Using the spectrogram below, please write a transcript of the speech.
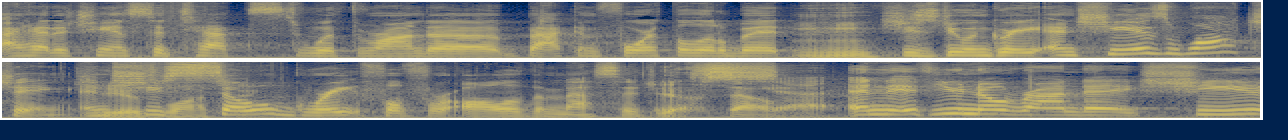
I had a chance to text with Rhonda back and forth a little bit. Mm -hmm. She's doing great, and she is watching, and she's watching. so grateful for all of the messages. Yes. So. Yeah. And if you know Rhonda, she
